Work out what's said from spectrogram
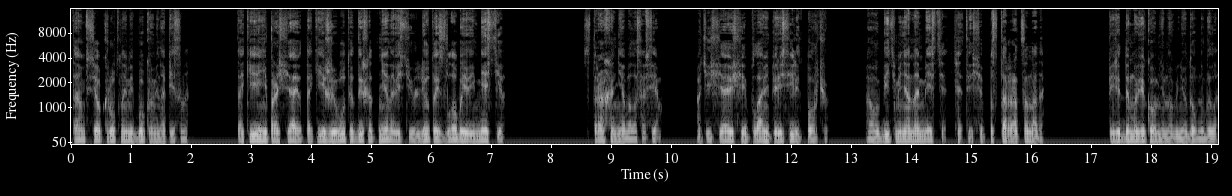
Там все крупными буквами написано. Такие не прощают, такие живут и дышат ненавистью, лютой злобою и местью. Страха не было совсем. Очищающее пламя пересилит порчу. А убить меня на месте — это еще постараться надо. Перед домовиком немного неудобно было.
